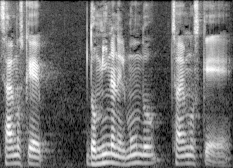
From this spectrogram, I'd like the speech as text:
sabemos que dominan el mundo, sabemos que,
